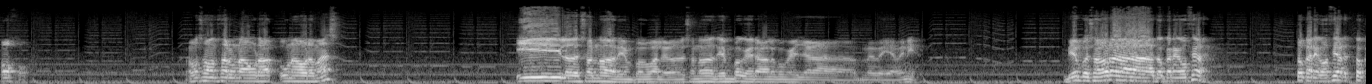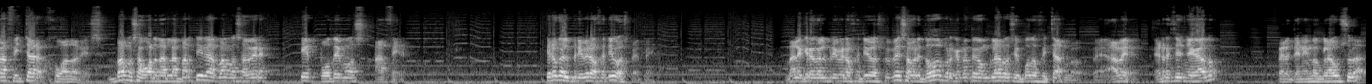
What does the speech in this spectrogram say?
Ojo. Vamos a avanzar una hora, una hora más. Y lo de Son no da tiempo, vale, lo de Son no da tiempo, que era algo que ya me veía venir. Bien, pues ahora toca negociar. Toca negociar, toca fichar jugadores. Vamos a guardar la partida, vamos a ver qué podemos hacer. Creo que el primer objetivo es Pepe. Vale, creo que el primer objetivo es Pepe, sobre todo porque no tengo claro si puedo ficharlo. Eh, a ver, es recién llegado, pero teniendo cláusula,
